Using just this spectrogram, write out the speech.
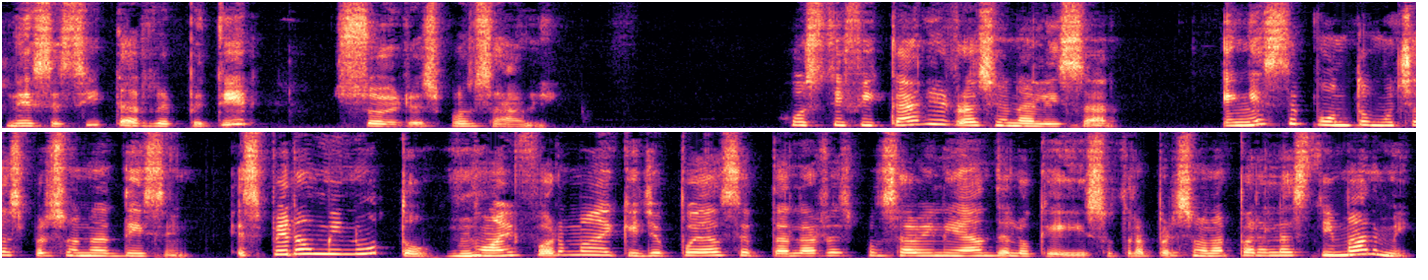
necesitas repetir soy responsable. Justificar y racionalizar. En este punto muchas personas dicen, espera un minuto, no hay forma de que yo pueda aceptar la responsabilidad de lo que hizo otra persona para lastimarme.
